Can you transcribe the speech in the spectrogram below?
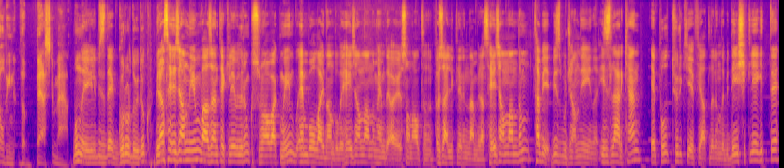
Building the best map. Bununla ilgili biz de gurur duyduk. Biraz heyecanlıyım. Bazen tekleyebilirim. Kusuruma bakmayın. Hem bu olaydan dolayı heyecanlandım hem de iOS 16'nın özelliklerinden biraz heyecanlandım. Tabii biz bu canlı yayını izlerken Apple Türkiye fiyatlarında bir değişikliğe gitti.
